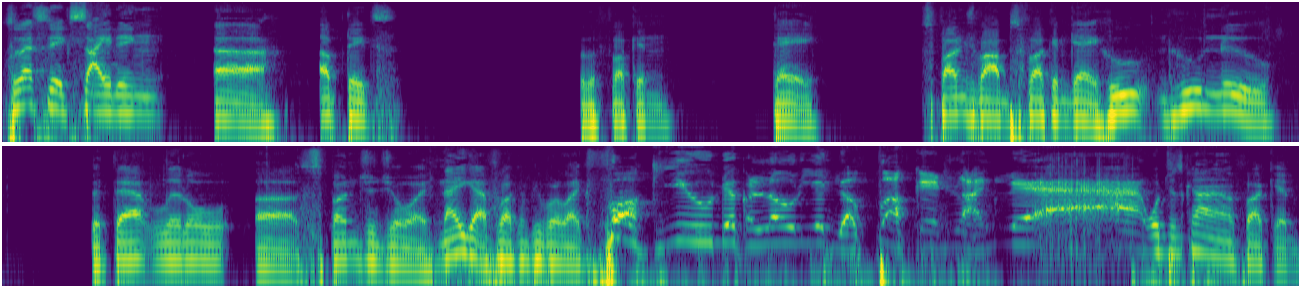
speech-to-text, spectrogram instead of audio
that's the exciting uh, updates for the fucking day. SpongeBob's fucking gay. Who who knew that that little uh, sponge of joy? Now you got fucking people are like, "Fuck you, Nickelodeon! You fucking like yeah," which is kind of fucking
